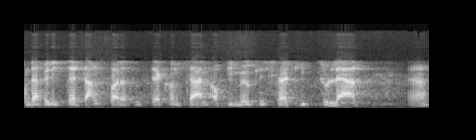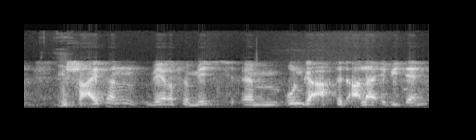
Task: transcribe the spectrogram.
und da bin ich sehr dankbar, dass uns der Konzern auch die Möglichkeit gibt zu lernen. Ja. Ein Scheitern wäre für mich ähm, ungeachtet aller Evidenz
